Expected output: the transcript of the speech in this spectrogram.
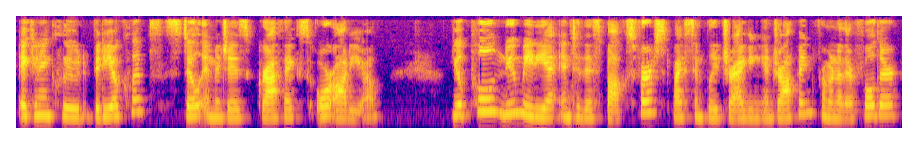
It can include video clips, still images, graphics, or audio. You'll pull new media into this box first by simply dragging and dropping from another folder,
